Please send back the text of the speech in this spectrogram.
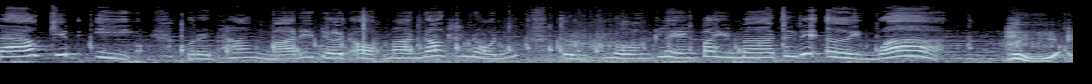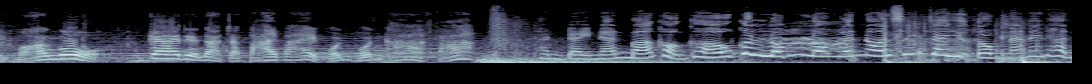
แล้วคิดอีก กระทั่งมาได้เดินออกมานอกถนน จนโคลงเพลงไปมาจึงได้เอ่ยว่า เฮ้ยไอ้หมาโง่ แกเนี่ยน่าจะตายไปให้พ้นพ้นข้าซะ ทันใดนั้นม้าของเขาก็ล้มลงและนอนสิ้นใจอยู่ตรงนั้นในทัน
